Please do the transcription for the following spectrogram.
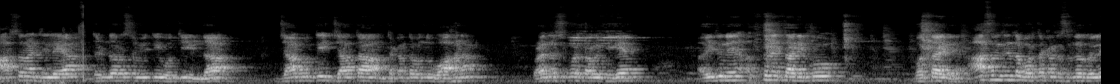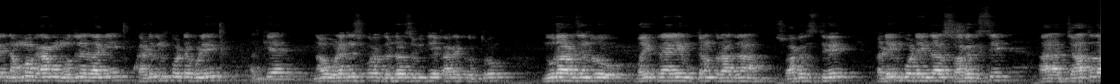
ಹಾಸನ ಜಿಲ್ಲೆಯ ದಂಡೋರ ಸಮಿತಿ ವತಿಯಿಂದ ಜಾಗೃತಿ ಜಾಥಾ ಅಂತಕ್ಕಂಥ ಒಂದು ವಾಹನ ಹೊಳೆನರಸೀಪುರ ತಾಲೂಕಿಗೆ ಐದನೇ, ಹತ್ತನೇ ತಾರೀಕು ಬರ್ತಾ ಇದೆ. ಹಾಸನದಿಂದ ಬರ್ತಕ್ಕಂಥ ಸಂದರ್ಭದಲ್ಲಿ ನಮ್ಮ ಗ್ರಾಮ ಮೊದಲನೇದಾಗಿ ಕಡವಿನಕೋಟೆ ಬಳಿ ಅದಕ್ಕೆ ನಾವು ಹೊಳೆನರಸೀಪುರ ದಂಡೋರ ಸಮಿತಿಯ ಕಾರ್ಯಕರ್ತರು ನೂರಾರು ಜನರು ಬೈಕ್ ರ್ಯಾಲಿ ಮುಖಾಂತರ ಅದನ್ನ ಸ್ವಾಗತಿಸ್ತೀವಿ ಕಡವಿನಕೋಟೆಯಿಂದ ಸ್ವಾಗತಿಸಿ, ಆ ಜಾತದ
